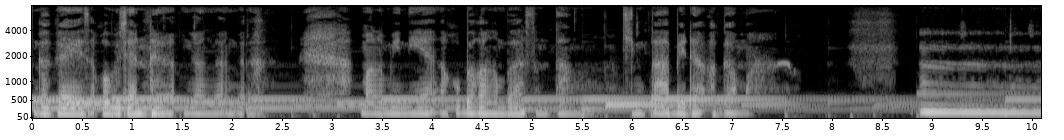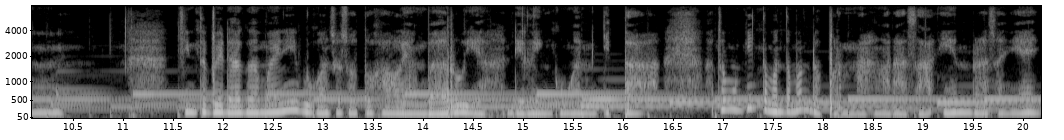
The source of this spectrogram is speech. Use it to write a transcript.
Enggak guys, aku bercanda. Enggak, enggak, enggak malam ini aku bakal ngebahas tentang cinta beda agama. Hmm, cinta beda agama ini bukan sesuatu hal yang baru ya di lingkungan kita. Atau mungkin teman-teman udah pernah ngerasain rasanya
